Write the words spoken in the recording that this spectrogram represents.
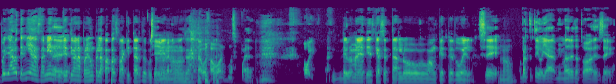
Pues ya lo tenías también. Eh. ¿Qué te iban a poner un pelapapas para quitarte? Pues Sí, también. ¿no? O sea, agua y jabón, no se puede. De alguna manera tienes que aceptarlo aunque te duela, sí. ¿no? Aparte te digo, ya mi madre tatuaba desde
